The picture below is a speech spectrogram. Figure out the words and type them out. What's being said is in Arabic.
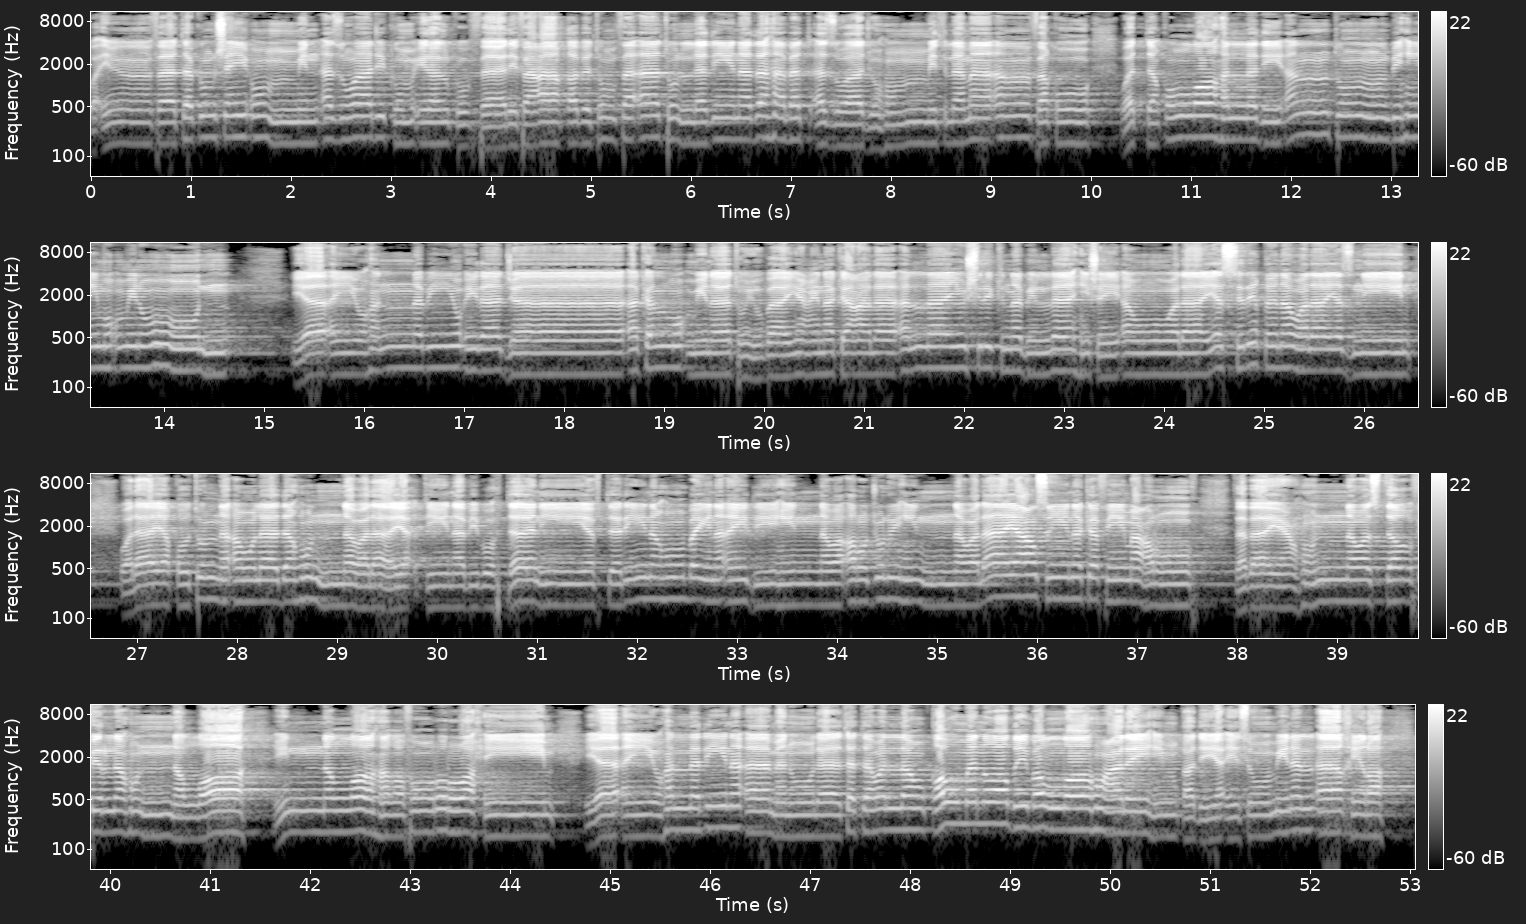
وإن فاتكم شيء من أزواجكم إلى الكفار فعاقبتم فآتوا الذين ذهبت أزواجهم مثل ما أنفقوا واتقوا الله الذي أنتم به مؤمنون. يا أيها النبي إذا جاءك المؤمنات يبايعنك على ألا يشركن بالله شيئا ولا يسرقن ولا يزنين. ولا يقتلن أولادهن ولا يأتين ببهتان يفترينه بين أيديهن وأرجلهن ولا يعصينك في معروف فبايعهن واستغفر لهن الله إن الله غفور رحيم يا أيها الذين آمنوا لا تتولوا قوما غضب الله عليهم قد يئسوا من الآخرة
